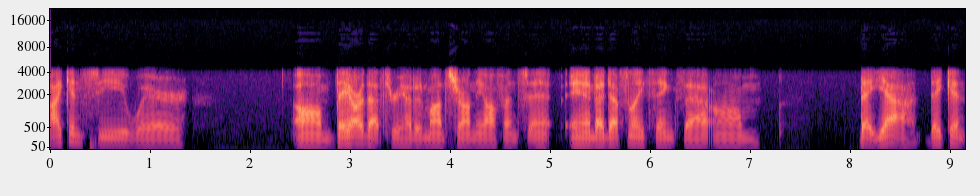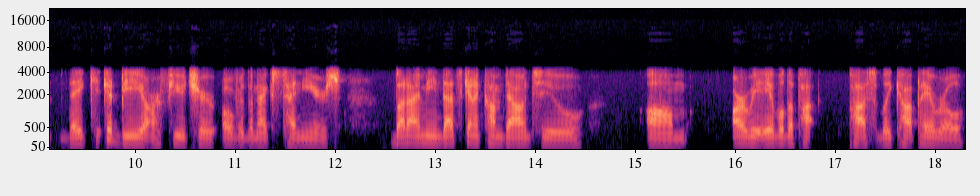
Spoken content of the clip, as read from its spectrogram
I can see where um they are that three-headed monster on the offense and, and I definitely think that um that yeah, they can they could be our future over the next 10 years. But I mean, that's going to come down to um are we able to po- possibly cut payroll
